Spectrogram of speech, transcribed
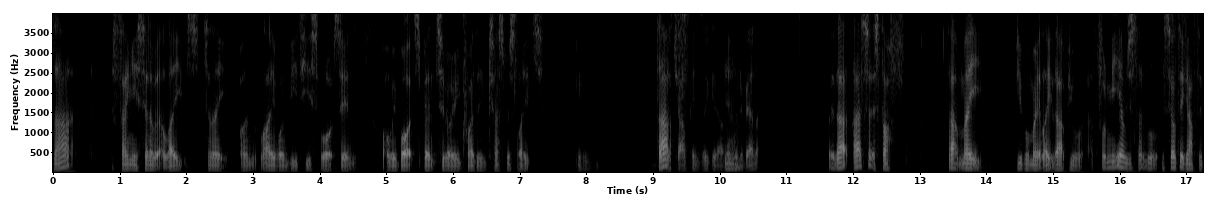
that thing he said about the lights tonight on live on BT Sports, saying, "Oh, we bought spent two million quid in Christmas lights." Mhm. The That Champions League and I'm yeah. going to be in it. like that that sort of stuff that might people might like that people for me i'm just like well, celtic have to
